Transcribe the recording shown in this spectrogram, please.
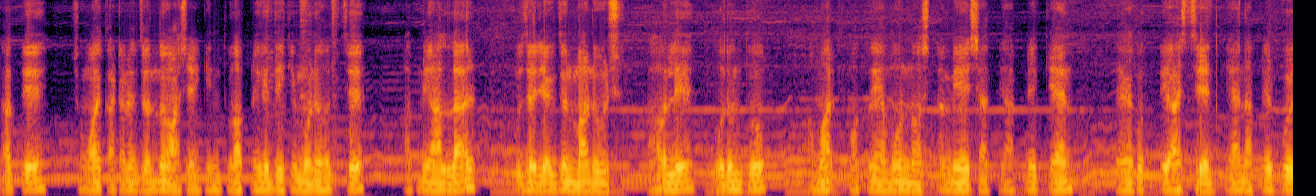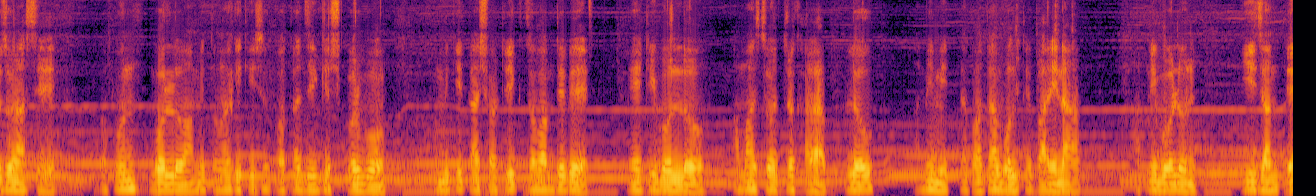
সাথে সময় কাটানোর জন্য আসে, কিন্তু আপনাকে দেখে মনে হচ্ছে আপনি আল্লাহর পূজারী একজন মানুষ। তাহলে বলুন তো, আমার মতো এমন নষ্টা মেয়ের সাথে আপনি কেন দেখা করতে আসছেন? কেন আপনার প্রয়োজন আছে? তখন বলল, আমি তোমাকে কিছু কথা জিজ্ঞেস করব। তুমি কি তার সঠিক জবাব দেবে? মেয়েটি বলল, আমার চরিত্র খারাপ। হলেও আমি মিথ্যা কথা বলতে পারি না। আপনি বলুন, কি জানতে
